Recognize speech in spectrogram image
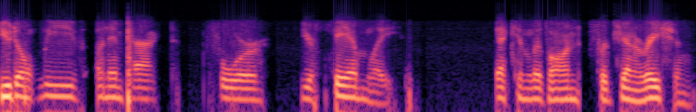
You don't leave an impact for your family that can live on for generations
